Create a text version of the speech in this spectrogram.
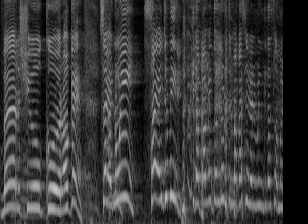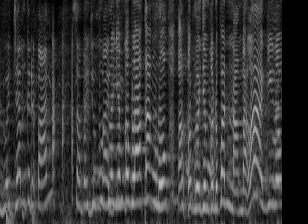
Bersyukur. Oke, saya Nui. Saya Jubi. Kita pamit undur. Terima kasih dan nemenin kita selama dua jam ke depan. Sampai jumpa Dua di- jam ke belakang dong. Kalau dua jam ke depan nambah lagi dong.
